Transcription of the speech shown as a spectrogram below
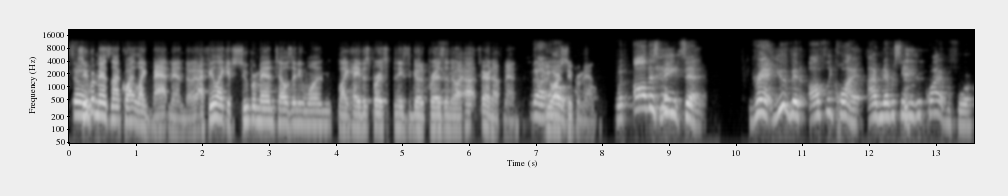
So Superman's not quite like Batman though. I feel like if Superman tells anyone like, "Hey, this person needs to go to prison," they're like, uh, "Fair enough, man. like, You are "Oh, Superman." With all this being said, Grant, you've been awfully quiet. I've never seen you this quiet before.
